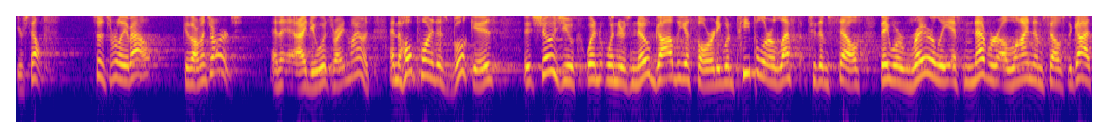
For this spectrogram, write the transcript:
yourself. So it's really about, because I'm in charge. And I do what's right in my eyes. And the whole point of this book is it shows you when, when there's no godly authority, when people are left to themselves, they will rarely, if never, align themselves to God.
